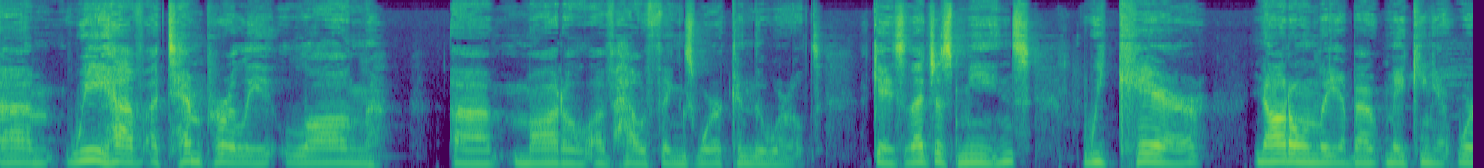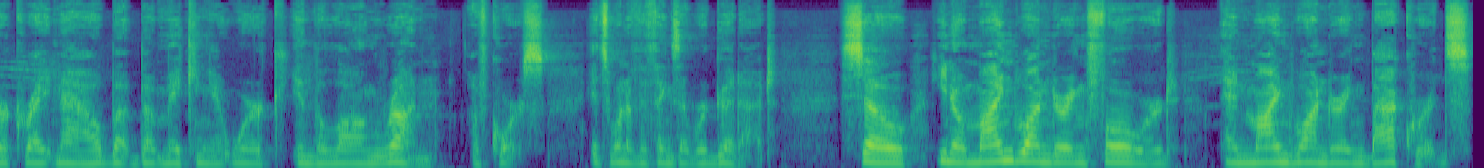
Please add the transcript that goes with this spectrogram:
Um, we have a temporally long uh, model of how things work in the world. Okay, so that just means we care not only about making it work right now, but about making it work in the long run. Of course, it's one of the things that we're good at. So you know, mind wandering forward and mind wandering backwards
